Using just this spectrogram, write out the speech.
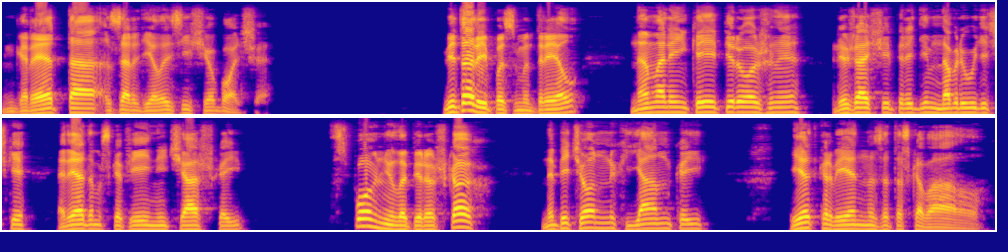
Грета зарделась еще больше. Виталий посмотрел на маленькое пирожное, лежащее перед ним на блюдечке рядом с кофейной чашкой, вспомнил о пирожках, напеченных Янкой, и откровенно затасковал.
